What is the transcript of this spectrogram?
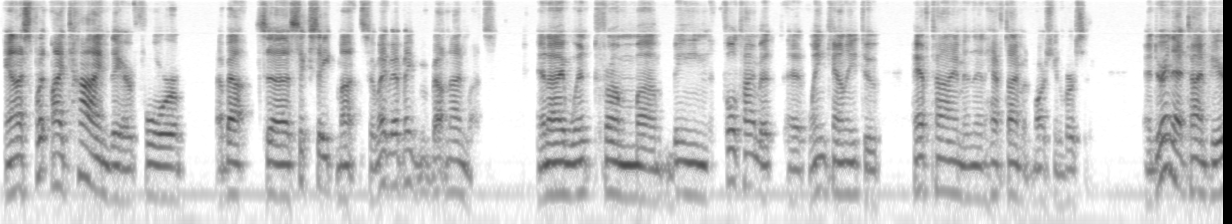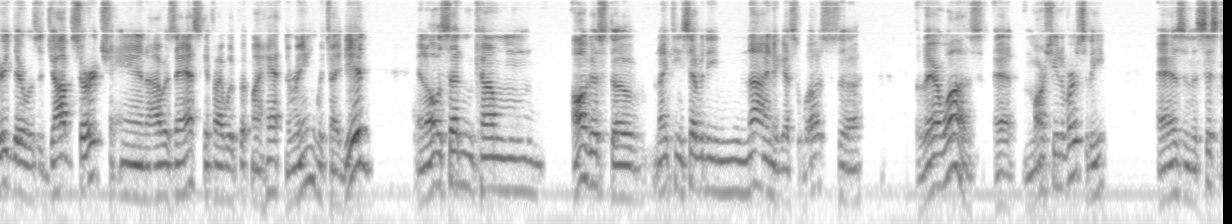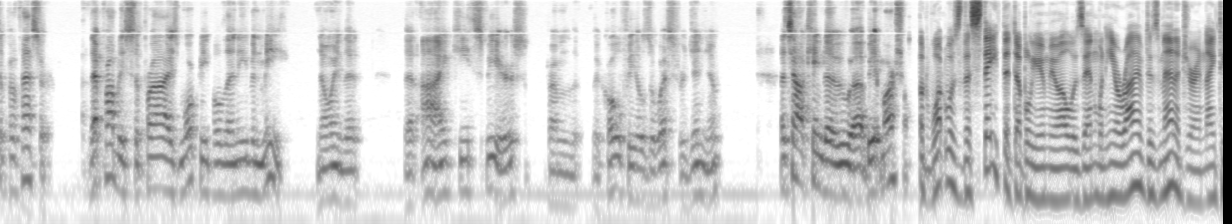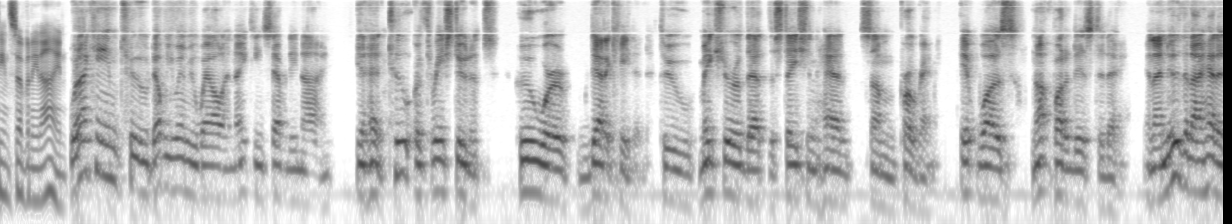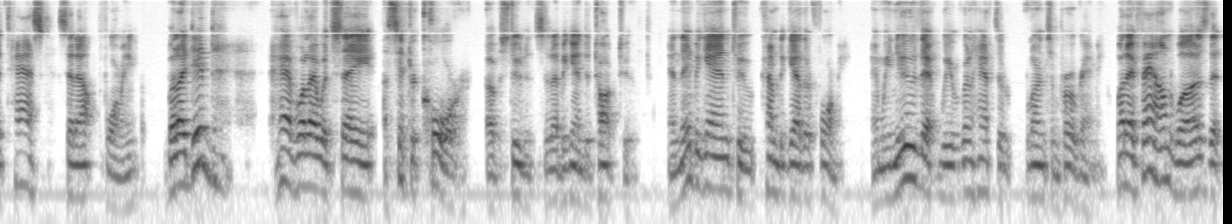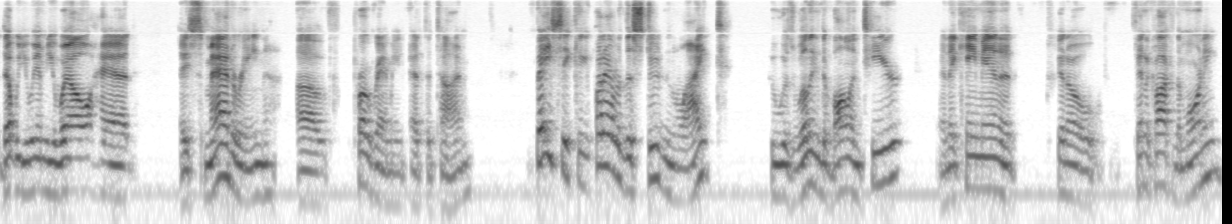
And I split my time there for about uh, six, eight months, or maybe, maybe about nine months. And I went from um, being full time at, at Wayne County to half time and then half time at Marshall University. And during that time period, there was a job search, and I was asked if I would put my hat in the ring, which I did. And all of a sudden, come August of 1979, I guess it was, uh, there was at Marshall University as an assistant professor that probably surprised more people than even me, knowing that that I, Keith Spears, from the, the coal fields of West Virginia, that's how I came to uh, be at Marshall. But what was the state that WMUL was in when he arrived as manager in 1979? When I came to WMUL in 1979, it had two or three students who were dedicated to make sure that the station had some programming. It was not what it is today. And I knew that I had a task set out for me, but I did have what I would say a center core of students that I began to talk to. And they began to come together for me. And we knew that we were going to have to learn some programming. What I found was that WMUL had a smattering of programming at the time. Basically, whatever the student liked, who was willing to volunteer, and they came in at you know, 10 o'clock in the morning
